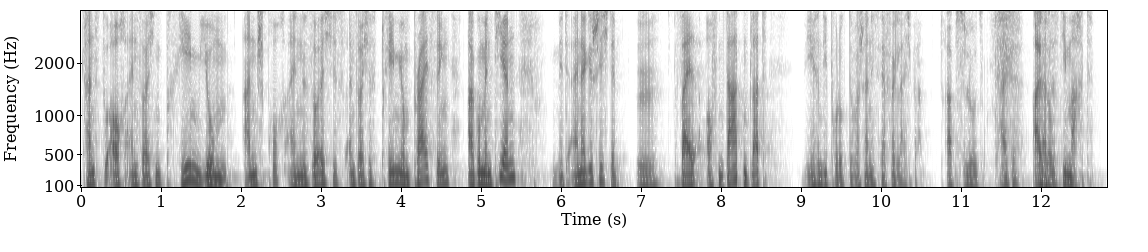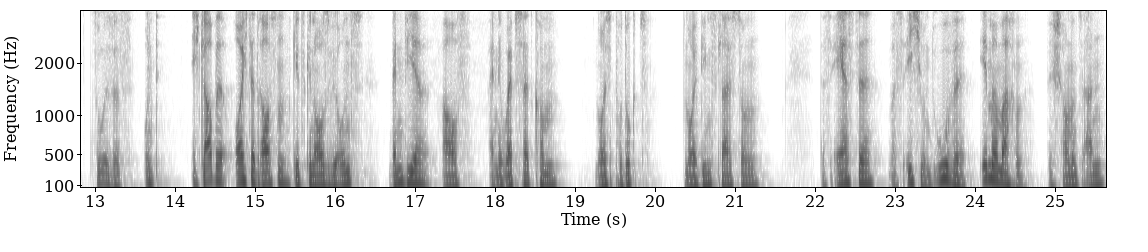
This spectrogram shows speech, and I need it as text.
kannst du auch einen solchen Premium-Anspruch, ein solches, ein solches Premium-Pricing argumentieren mit einer Geschichte. Mhm. Weil auf dem Datenblatt wären die Produkte wahrscheinlich sehr vergleichbar. Absolut. Also, also das ist die Macht. So ist es. Und ich glaube, euch da draußen geht es genauso wie uns. Wenn wir auf eine Website kommen, neues Produkt, neue Dienstleistungen, das Erste, was ich und Uwe immer machen, wir schauen uns an,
